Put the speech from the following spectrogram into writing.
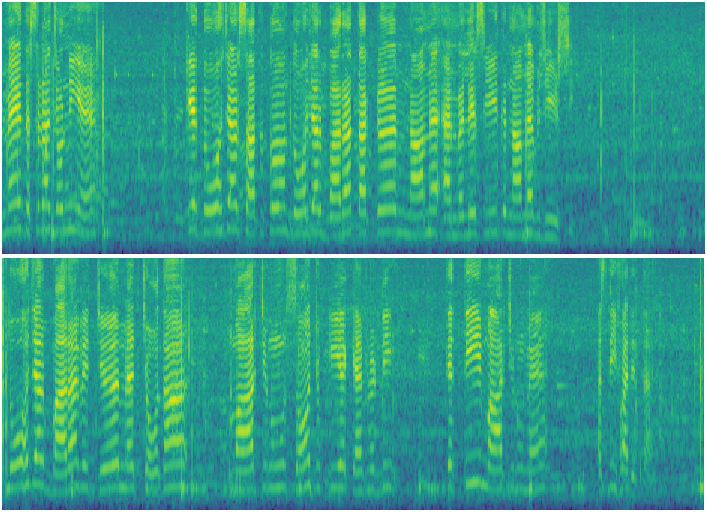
ਮੈਂ ਇਹ ਦੱਸਣਾ ਚਾਹੁੰਦੀ ਹਾਂ ਕਿ 2007 ਤੋਂ 2012 ਤੱਕ ਨਾ ਮੈਂ ਐਮਐਲਏ ਸੀ ਤੇ ਨਾ ਮੈਂ ਵਜ਼ੀਰ ਸੀ। 2012 ਵਿੱਚ ਮੈਂ 14 ਮਾਰਚ ਨੂੰ ਸਹੁੰ ਚੁੱਕੀ ਹੈ ਕੈਬਨਿਟ ਦੀ ਤੇ 30 ਮਾਰਚ ਨੂੰ ਮੈਂ ਅਸਤੀਫਾ ਦਿੱਤਾ ਹੈ।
